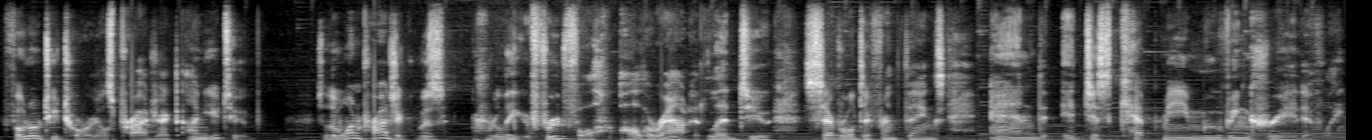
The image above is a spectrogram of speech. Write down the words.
photo tutorials project on YouTube. So the one project was really fruitful all around. It led to several different things, and it just kept me moving creatively.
